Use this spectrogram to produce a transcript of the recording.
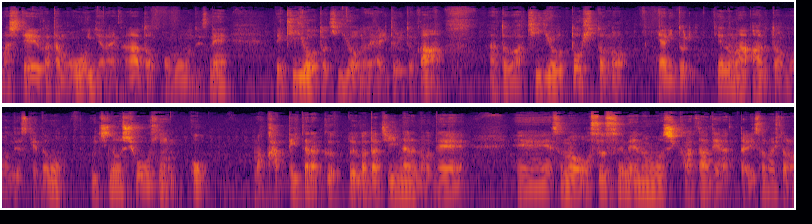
まあ、している方も多いんじゃないかなと思うんですね。で企業と企業のやり取りとかあとは企業と人のやり取りっていうのがあると思うんですけどもうちの商品を、まあ、買っていただくという形になるので、えー、そのおすすめの仕方であったりその人の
